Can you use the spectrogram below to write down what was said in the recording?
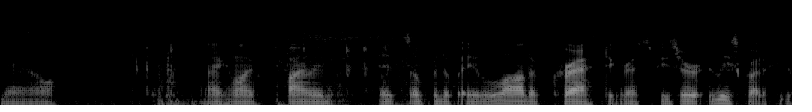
now. And I can like finally, it's opened up a lot of crafting recipes, or at least quite a few.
